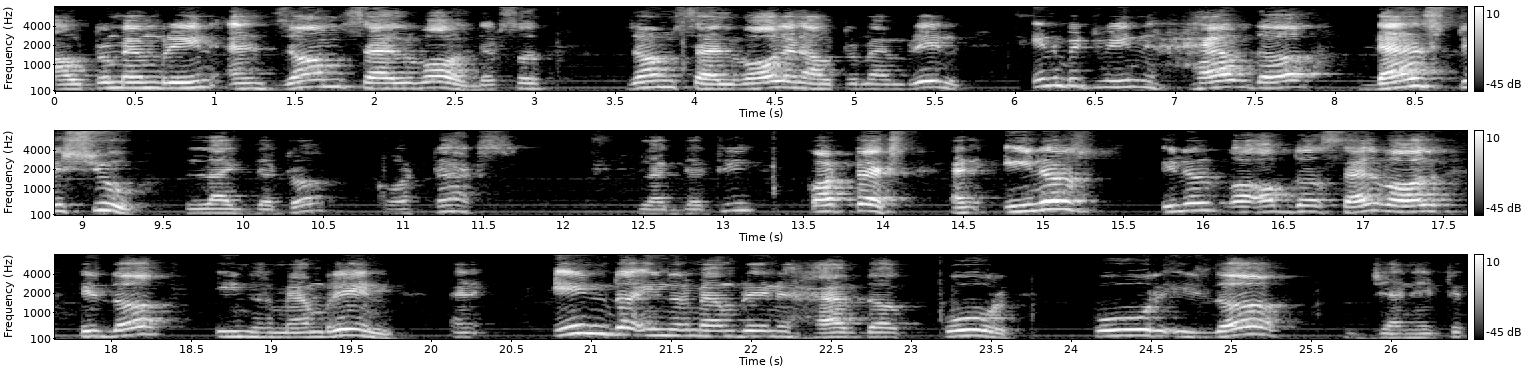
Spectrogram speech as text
outer membrane and germ cell wall. That's a germ cell wall and outer membrane. In between have the dense tissue like that uh, cortex, like that uh, cortex. And inner inner uh, of the cell wall is the inner membrane, and in the inner membrane have the core. Core is the genetic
